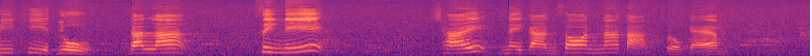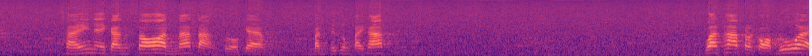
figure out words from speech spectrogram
มีขีดอยู่ด้านล่าง สิ่งนี้ใช้ในการซ่อนหน้าต่างโปรแกรม ช้ในการซ่อนหน้าต่างโปรแกรมบันทึกลงไปครับ วาดภาพประกอบด้วย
